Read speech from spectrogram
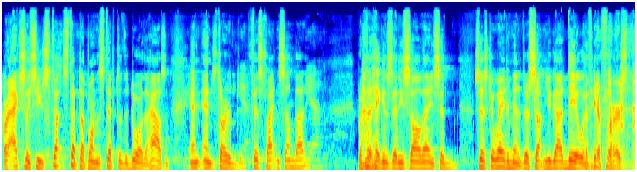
Or actually, she st- stepped up on the step to the door of the house and, and, and started yeah. fist fighting somebody. Yeah. Brother Hagin said he saw that. He said, Sister, wait a minute. There's something you got to deal with here first.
